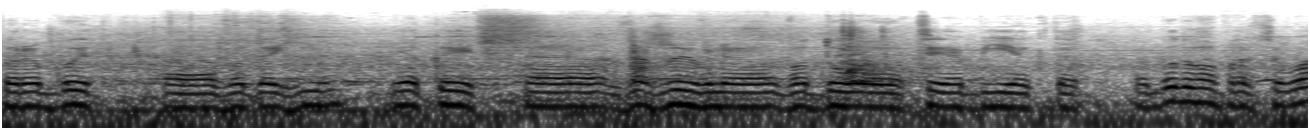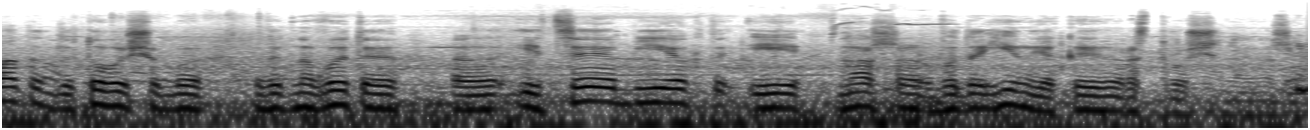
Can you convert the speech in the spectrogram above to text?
перебит е, водогін, який заживлює водою ці об'єкти. Будемо працювати для того, щоб відновити е, і цей об'єкт, і наш водогін, який розтрощений. На жаль.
